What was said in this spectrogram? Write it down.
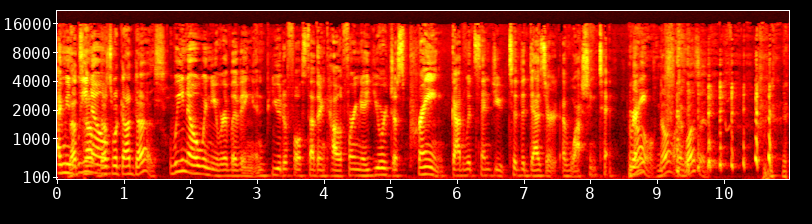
I mean, That's we how. know That's what God does. We know when you were living in beautiful Southern California, you were just praying God would send you to the desert of Washington, right? No, no, I wasn't.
